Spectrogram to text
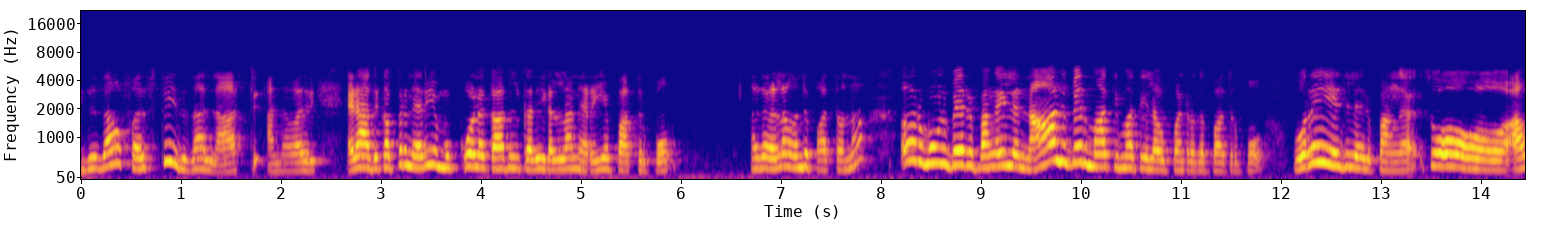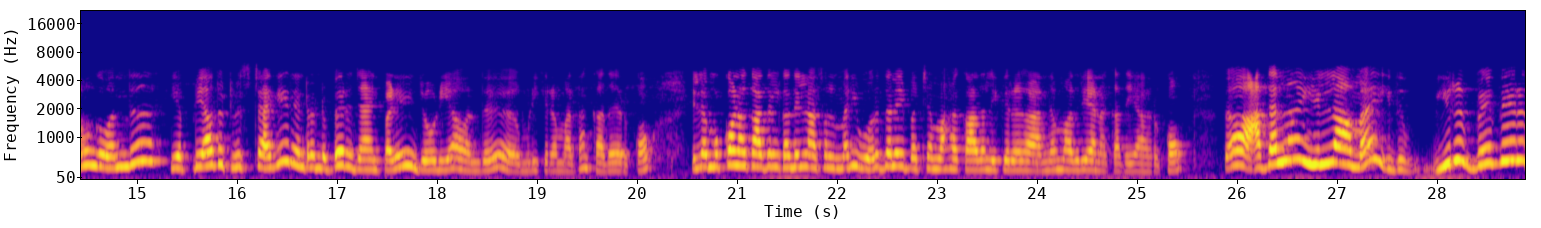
இதுதான் ஃபர்ஸ்ட்டு இதுதான் லாஸ்ட்டு அந்த மாதிரி. ஏன்னா அதுக்கப்புறம் நிறைய முக்கோண காதல் கதைகள்லாம் நிறைய பார்த்துருப்போம். அதெல்லாம் வந்து பார்த்தோன்னா ஒரு மூணு பேர் இருப்பாங்க. இல்லை நாலு பேர் மாற்றி மாற்றி லவ் பண்ணுறத பார்த்துருப்போம். ஒரே ஏஜில் இருப்பாங்க. ஸோ அவங்க வந்து எப்படியாவது ட்விஸ்ட் ஆகி ரெண்டு ரெண்டு பேர் ஜாயின் பண்ணி ஜோடியாக வந்து முடிக்கிற மாதிரி தான் கதை இருக்கும். இல்லை முக்கோண காதல் கதையில் நான் சொல்ல மாதிரி ஒருதலை பட்சமாக காதலிக்கிற அந்த மாதிரியான கதையாக இருக்கும். ஸோ அதெல்லாம் இல்லாமல் இது இரு வெவ்வேறு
